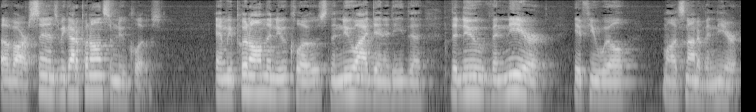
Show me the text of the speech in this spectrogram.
of our sins, we got to put on some new clothes. And we put on the new clothes, the new identity, the, the new veneer, if you will. Well, it's not a veneer,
